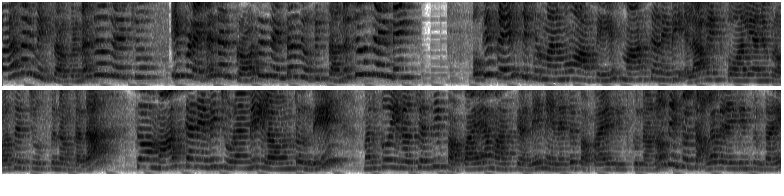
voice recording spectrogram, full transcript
కూడా మీరు మిస్ అవ్వకుండా చూసేయచ్చు. ఇప్పుడైతే దాని ప్రాసెస్ ఏంటో చూపిస్తాను చూసేయండి. ఓకే ఫ్రెండ్స్ ఇప్పుడు మనము ఆ ఫేస్ మాస్క్ అనేది ఎలా వేసుకోవాలి అనే ప్రాసెస్ చూస్తున్నాం కదా. సో ఆ మాస్క్ అనేది చూడండి ఇలా ఉంటుంది. మనకు ఇది వచ్చేసి పపాయ మాస్క్ అండి. నేనైతే పపాయ తీసుకున్నాను. దీంట్లో చాలా వెరైటీస్ ఉంటాయి.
